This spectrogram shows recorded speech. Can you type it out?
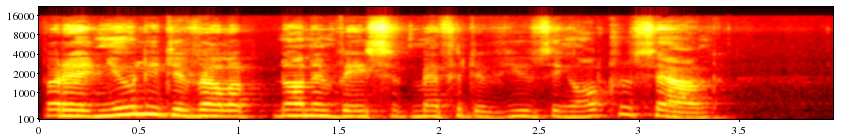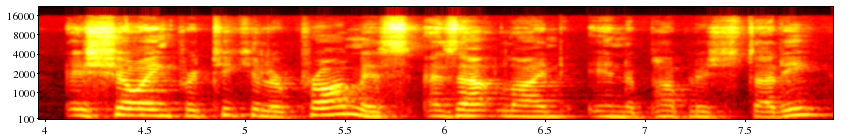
but a newly developed non invasive method of using ultrasound is showing particular promise, as outlined in a published study.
